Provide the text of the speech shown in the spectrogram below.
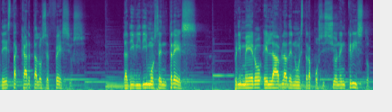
de esta carta a los Efesios la dividimos en tres. Primero, Él habla de nuestra posición en Cristo.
